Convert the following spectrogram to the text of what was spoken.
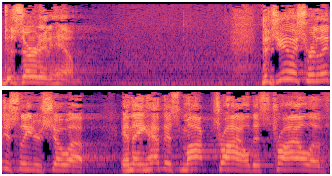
deserted him. The Jewish religious leaders show up and they have this mock trial, this trial of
